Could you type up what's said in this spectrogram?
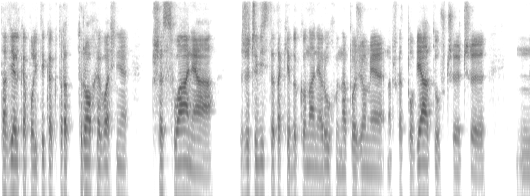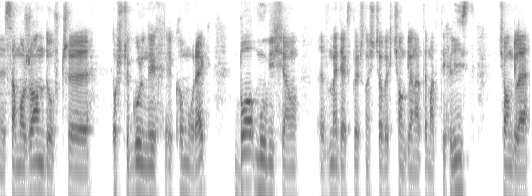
ta wielka polityka, która trochę właśnie przesłania rzeczywiste takie dokonania ruchu na poziomie na przykład powiatów, czy, czy mm, samorządów, czy poszczególnych komórek, bo mówi się w mediach społecznościowych ciągle na temat tych list, ciągle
